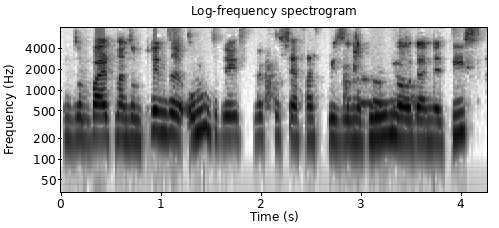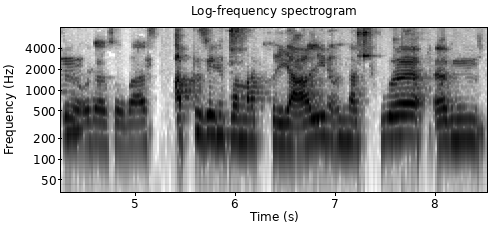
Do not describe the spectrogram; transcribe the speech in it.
Und sobald man so einen Pinsel umdreht, wirkt es ja fast wie so eine Blume oder eine Distel mhm. oder sowas. Abgesehen von Materialien und Natur, ähm,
